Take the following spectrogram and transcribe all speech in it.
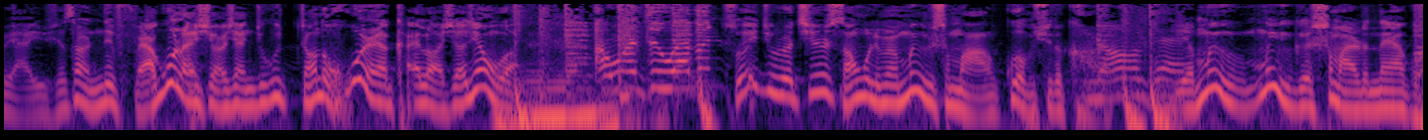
对呀，有些事儿你得反过来想想，你就会真的豁然开朗。相信我。所以就说，其实生活里面没有什么过不去的坎儿，也没有没有个什么样的难关。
